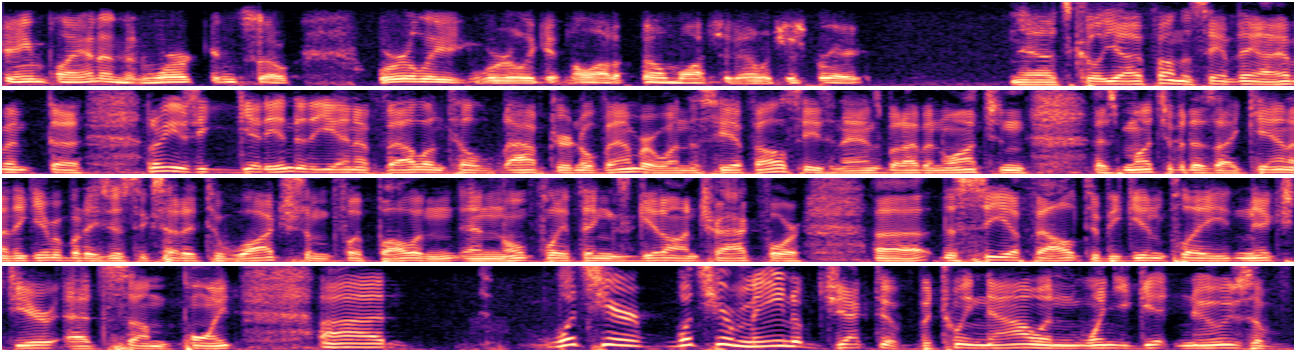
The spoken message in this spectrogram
game planning and working. So we're really we're really getting a lot of film watching it, which is great. Yeah, it's cool. Yeah, I found the same thing. I haven't. Uh, I don't usually get into the NFL until after November when the CFL season ends. But I've been watching as much of it as I can. I think everybody's just excited to watch some football, and, and hopefully things get on track for uh, the CFL to begin play next year at some point. Uh, what's your what's your main objective between now and when you get news of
